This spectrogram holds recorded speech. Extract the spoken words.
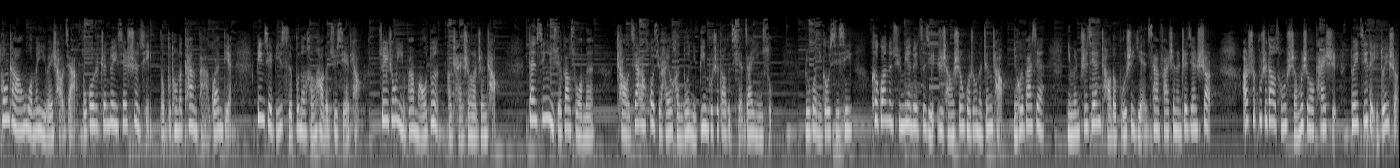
通常我们以为吵架不过是针对一些事情有不同的看法观点。并且彼此不能很好的去协调，最终引发矛盾而产生了争吵。但心理学告诉我们，吵架或许还有很多你并不知道的潜在因素。如果你够细心，客观的去面对自己日常生活中的争吵，你会发现，你们之间吵的不是眼下发生的这件事儿，而是不知道从什么时候开始堆积的一堆事儿。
